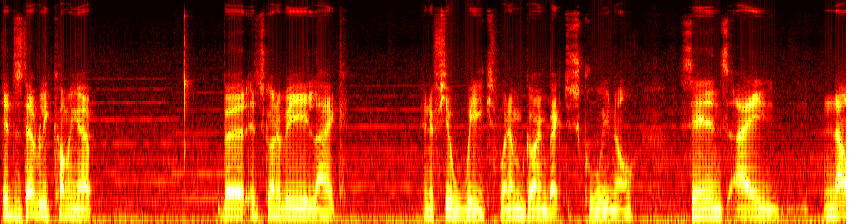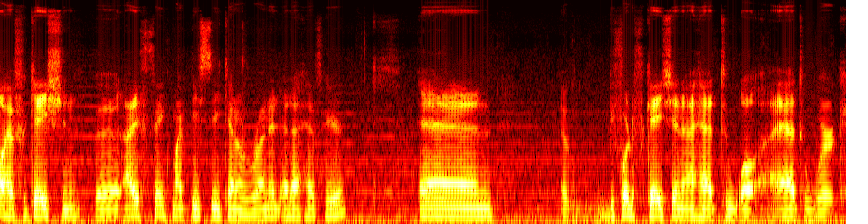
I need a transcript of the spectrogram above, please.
It's definitely coming up, but it's gonna be like in a few weeks when I'm going back to school, you know, since I now have vacation, but I think my PC cannot run it that I have here. And before the vacation, I had to well, I had to work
